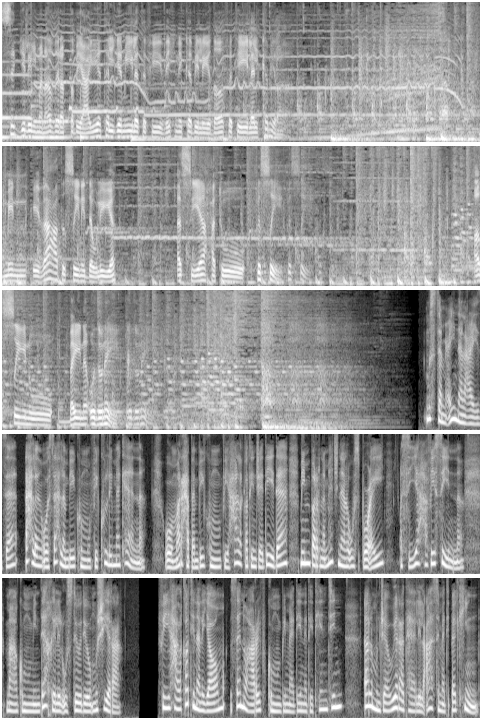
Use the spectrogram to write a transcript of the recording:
سجل المناظر الطبيعية الجميلة في ذهنك بالإضافة إلى الكاميرا. من إذاعة الصين الدولية السياحة في الصين. في الصين. الصين بين أذنيك. أذنيك مستمعينا الأعزاء أهلا وسهلا بكم في كل مكان ومرحبا بكم في حلقة جديدة من برنامجنا الأسبوعي السياحة في الصين معكم من داخل الأستوديو مشيرة. في حلقتنا اليوم سنعرفكم بمدينة تينجين المجاورة للعاصمة بكين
